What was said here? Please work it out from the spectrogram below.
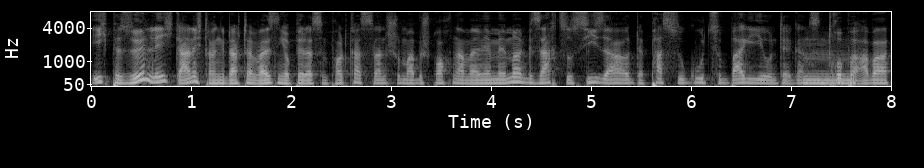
ich persönlich gar nicht dran gedacht habe. Weiß nicht, ob wir das im Podcast dann schon mal besprochen haben, weil wir haben ja immer gesagt, so Caesar und der passt so gut zu Buggy und der ganzen Mhm. Truppe. Aber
